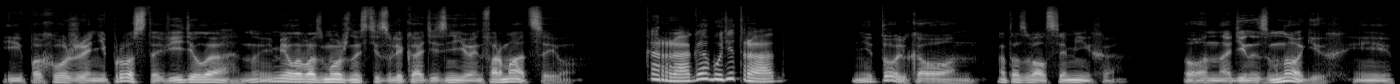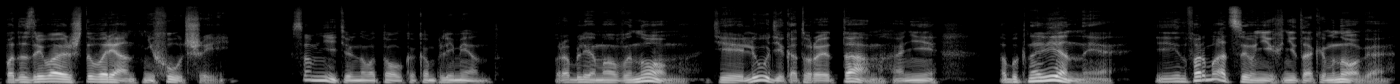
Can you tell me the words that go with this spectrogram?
И, похоже, не просто видела, но имела возможность извлекать из нее информацию. «Карага будет рад». «Не только он», — отозвался Миха. «Он один из многих, и подозреваю, что вариант не худший». Сомнительного толка комплимент. Проблема в ином. Те люди, которые там, они обыкновенные, и информации у них не так и много.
